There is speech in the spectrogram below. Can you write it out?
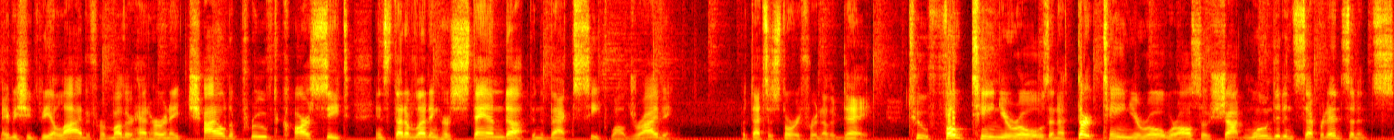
Maybe she'd be alive if her mother had her in a child approved car seat instead of letting her stand up in the back seat while driving. But that's a story for another day. Two 14 year olds and a 13 year old were also shot and wounded in separate incidents.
